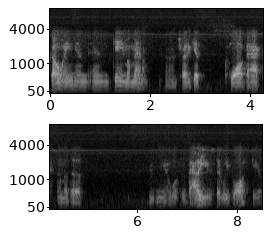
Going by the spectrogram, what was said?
going and, and gain momentum. Uh, try to get claw back some of the, you know, what, the values that we've lost here.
